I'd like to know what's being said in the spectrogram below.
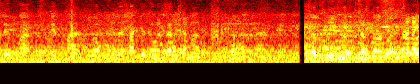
लेप मार लेप मार किंवा पुढच्या शाखेजवळचा लेप मार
